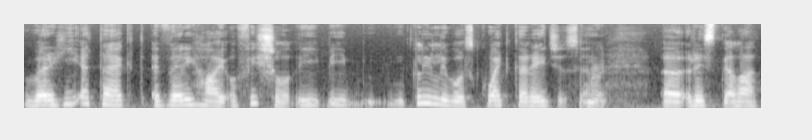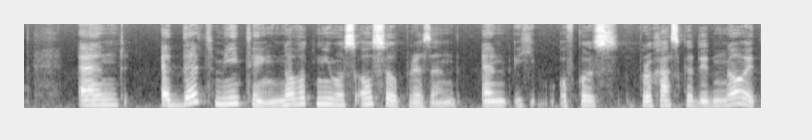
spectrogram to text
where he attacked a very high official. He, he clearly was quite courageous and right. uh, risked a lot. And at that meeting, Novotny was also present, and he, of course, Prochaska didn't know it,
